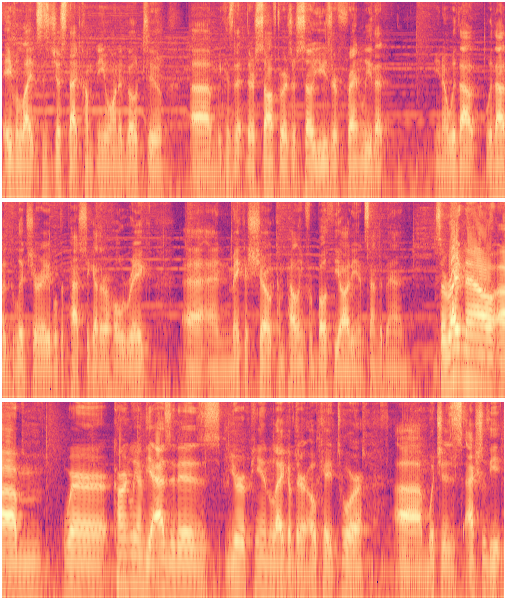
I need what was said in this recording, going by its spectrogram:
Avolites is just that company you want to go to um, because the, their softwares are so user friendly that you know without without a glitch you're able to patch together a whole rig uh, and make a show compelling for both the audience and the band. So right now. Um, we're currently on the As It Is European leg of their OK tour, um, which is actually the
